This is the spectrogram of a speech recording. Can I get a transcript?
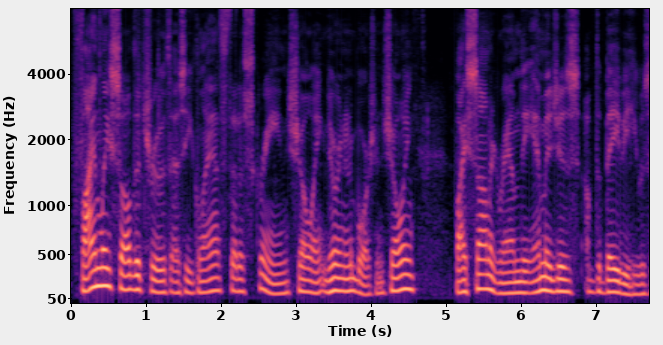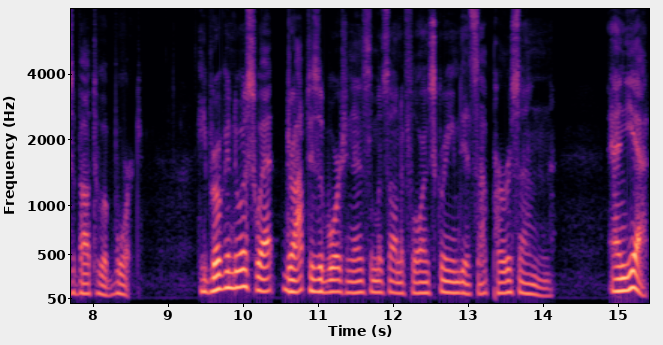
finally saw the truth as he glanced at a screen showing, during an abortion, showing by sonogram the images of the baby he was about to abort. He broke into a sweat, dropped his abortion instruments on the floor, and screamed, It's a person. And yet,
